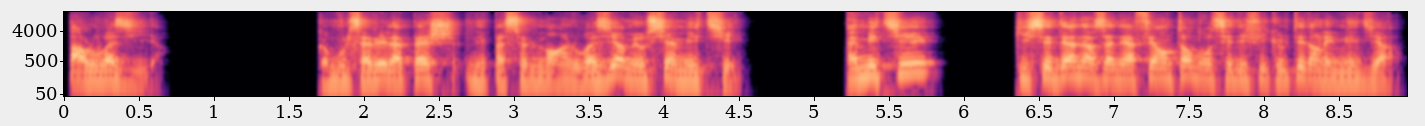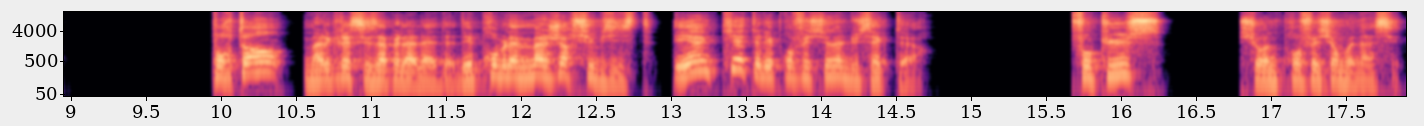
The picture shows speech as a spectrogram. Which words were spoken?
par loisir. Comme vous le savez, la pêche n'est pas seulement un loisir, mais aussi un métier. Un métier qui ces dernières années a fait entendre ses difficultés dans les médias. Pourtant, malgré ces appels à l'aide, des problèmes majeurs subsistent et inquiètent les professionnels du secteur. Focus sur une profession menacée.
